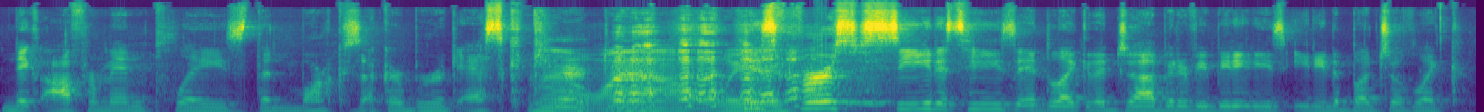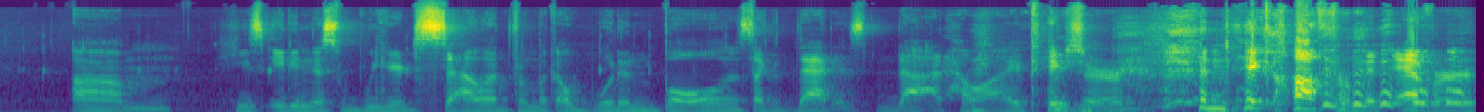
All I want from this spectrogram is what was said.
Nick Offerman plays the Mark Zuckerberg esque Oh, character wow. his first scene is he's in like the job interview meeting. He's eating a bunch of like, um, he's eating this weird salad from like a wooden bowl, and it's like that is not how I picture Nick Offerman ever,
